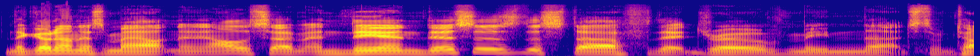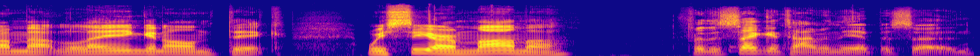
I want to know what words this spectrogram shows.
And they go down this mountain and all of a sudden and then this is the stuff that drove me nuts. We're talking about laying it on thick. We see our mama For the second time in the episode.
